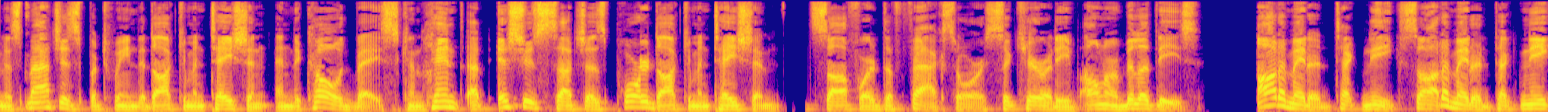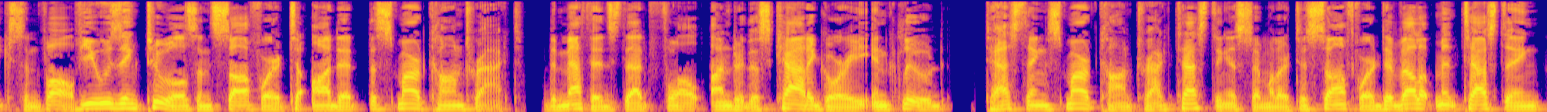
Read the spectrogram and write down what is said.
mismatches between the documentation and the codebase can hint at issues such as poor documentation, software defects or security vulnerabilities. Automated techniques Automated techniques involve using tools and software to audit the smart contract. The methods that fall under this category include Testing Smart contract testing is similar to software development testing,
